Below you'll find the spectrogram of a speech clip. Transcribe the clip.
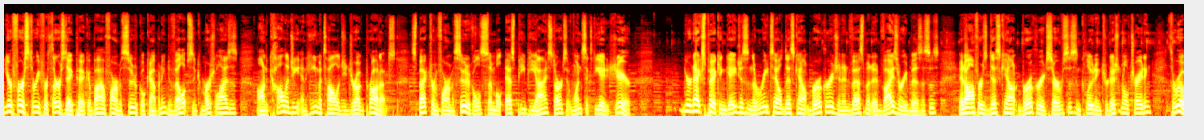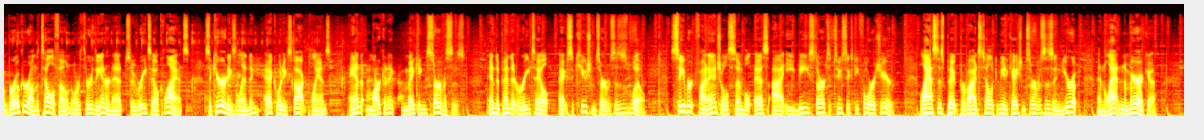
Your first three for Thursday pick a biopharmaceutical company develops and commercializes oncology and hematology drug products. Spectrum Pharmaceuticals, symbol SPPI, starts at 168 a share. Your next pick engages in the retail discount brokerage and investment advisory businesses. It offers discount brokerage services, including traditional trading through a broker on the telephone or through the internet to retail clients securities lending, equity stock plans, and marketing making services, independent retail execution services as well. Siebert Financial symbol SIEB starts at 264 a share. Lastus Pick provides telecommunication services in Europe and Latin America.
